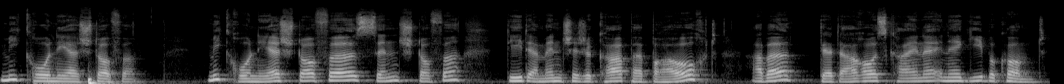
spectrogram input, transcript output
Mikronährstoffe. Mikronährstoffe sind Stoffe, die der menschliche Körper braucht, aber der daraus keine Energie bekommt.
